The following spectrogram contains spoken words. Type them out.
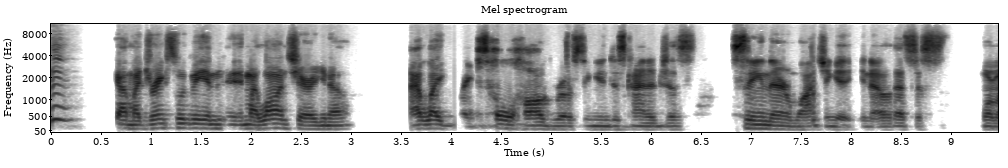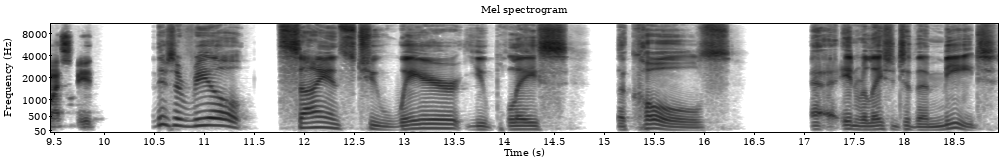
Got my drinks with me in, in my lawn chair. You know, I like like just whole hog roasting and just kind of just sitting there and watching it. You know, that's just more my speed. There's a real science to where you place the coals uh, in relation to the meat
